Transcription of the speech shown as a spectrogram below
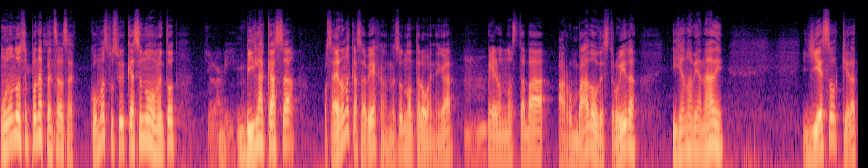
uno no se pone a pensar, o sea, ¿cómo es posible que hace un momento vi. vi la casa o sea, era una casa vieja, eso no te lo voy a negar. Pero no estaba arrumbado, destruida. Y ya no había nadie. Y eso que era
